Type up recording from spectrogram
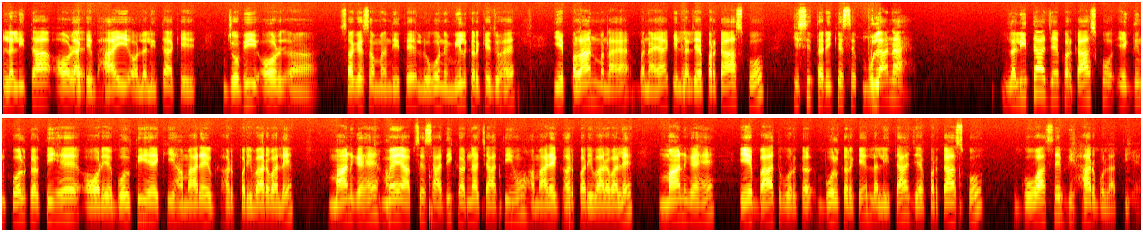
ललिता और के भाई और ललिता के जो भी और सगे संबंधी थे लोगों ने मिल करके जो है ये प्लान बनाया बनाया कि जयप्रकाश को किसी तरीके से बुलाना है। ललिता जयप्रकाश को एक दिन कॉल करती है और ये बोलती है कि हमारे घर परिवार वाले मान गए हैं। मैं आपसे शादी करना चाहती हूँ। हमारे घर परिवार वाले मान गए हैं। ये बात बोल कर, बोल करके ललिता जयप्रकाश को गोवा से बिहार बुलाती है।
